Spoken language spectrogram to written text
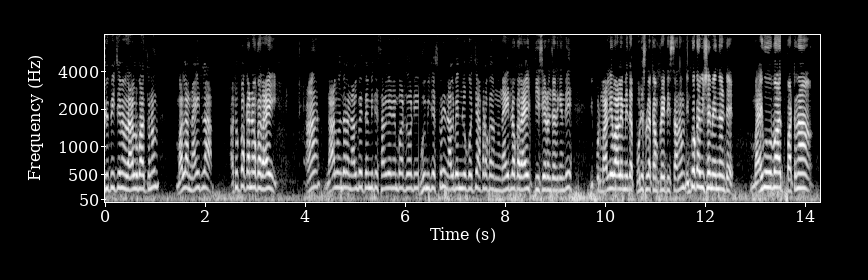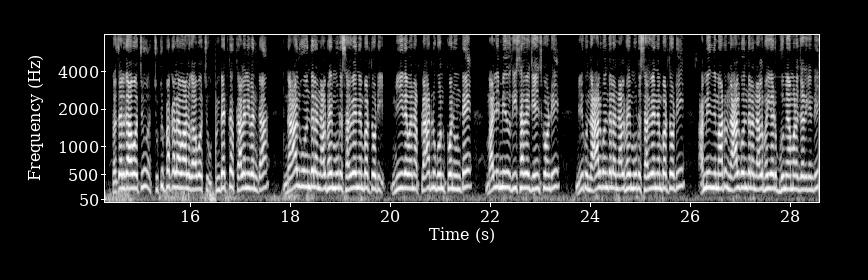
చూపించి మేము రాళ్ళు బాదుకున్నాం మళ్ళీ నైట్లో అటుపక్కన ఒక రాయి నాలుగు వందల నలభై తొమ్మిది సర్వే నెంబర్ తోటి భూమి చేసుకుని నలభై ఎనిమిదికి వచ్చి అక్కడ ఒక నైట్లో ఒక రాయి తీసేయడం జరిగింది. ఇప్పుడు మళ్ళీ వాళ్ళ మీద పోలీసుల కంప్లైంట్ ఇస్తాను. ఇంకొక విషయం ఏంటంటే మహబూబాబాద్ పట్టణ ప్రజలు కావచ్చు చుట్టుపక్కల వాళ్ళు కావచ్చు అంబేద్కర్ కాలనీ వెనుక నాలుగు వందల నలభై మూడు సర్వే నెంబర్ తోటి మీదేమైనా ప్లాట్లు కొనుక్కొని ఉంటే మళ్ళీ మీరు రీసర్వే చేయించుకోండి. మీకు నాలుగు వందల నలభై మూడు సర్వే నెంబర్తోటి అమ్మింది మాట నాలుగు వందల నలభై ఏడు భూమి అమ్మడం జరిగింది.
